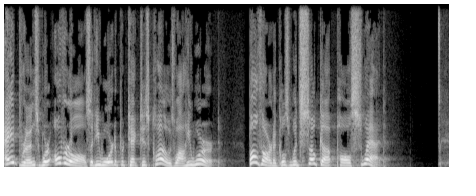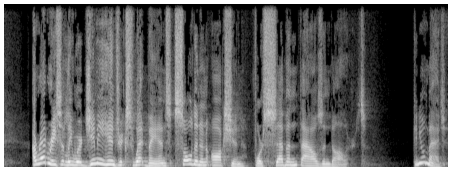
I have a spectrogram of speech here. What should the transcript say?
aprons were overalls that he wore to protect his clothes while he worked. Both articles would soak up Paul's sweat. I read recently where Jimi Hendrix sweatbands sold in an auction for $7,000. Can you imagine?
